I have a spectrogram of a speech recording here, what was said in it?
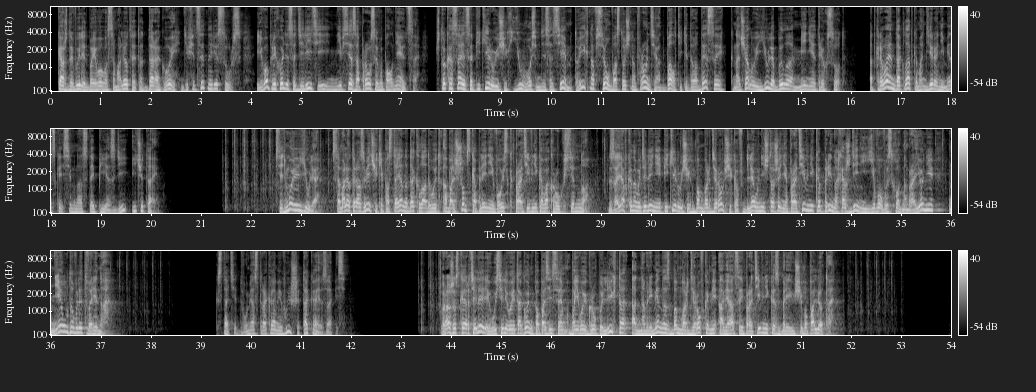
Каждый вылет боевого самолета – это дорогой, дефицитный ресурс. Его приходится делить, и не все запросы выполняются. Что касается пикирующих Ю-87, то их на всем Восточном фронте от Балтики до Одессы к началу июля было менее 300. Открываем доклад командира немецкой 17-й PSD и читаем. 7 июля. Самолеты-разведчики постоянно докладывают о большом скоплении войск противника вокруг Сенно. Заявка на выделение пикирующих бомбардировщиков для уничтожения противника при нахождении его в исходном районе не удовлетворена. Кстати, двумя строками выше такая запись. Вражеская артиллерия усиливает огонь по позициям боевой группы «Лихта» одновременно с бомбардировками авиации противника с бреющего полета –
